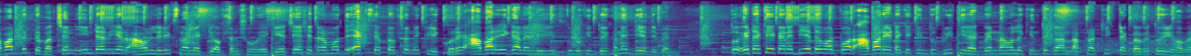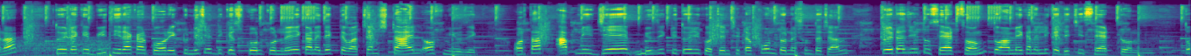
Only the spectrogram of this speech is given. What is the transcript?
আবার দেখতে পাচ্ছেন ইন্টারিয়ার আউন লিরিক্স নামে একটি অপশন শো হয়ে গিয়েছে। সেটার মধ্যে অ্যাকসেপ্ট অপশনে ক্লিক করে আবার এই গানের লিরিক্সগুলো কিন্তু এখানে দিয়ে দেবেন। তো এটাকে এখানে দিয়ে দেওয়ার পর আবার এটাকে কিন্তু বৃথি রাখবেন, না হলে কিন্তু গান আপনার ঠিকঠাকভাবে তৈরি হবে না। তো এটাকে বৃথি রাখার পর একটু নিচের দিকে স্ক্রোল করলে এখানে দেখতে পাচ্ছেন স্টাইল অফ মিউজিক অর্থাৎ আপনি যে মিউজিকটি তৈরি করছেন সেটা কোন টোনে শুনতে চান, তো এটা যেহেতু স্যাড সং, তো আমি এখানে লিখে দিচ্ছি স্যাড টোন। তো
